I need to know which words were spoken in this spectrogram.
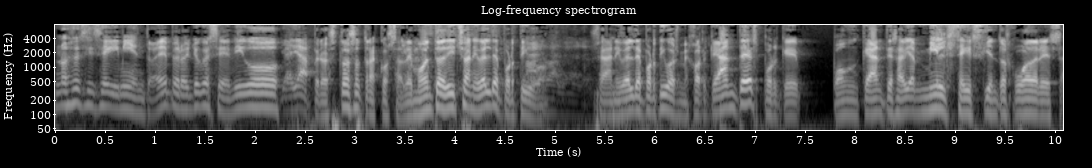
no sé si seguimiento, ¿eh? Pero yo qué sé, digo... Ya, ya, pero esto es otra cosa. De momento he dicho a nivel deportivo. Vale, vale, vale. O sea, a nivel deportivo es mejor que antes porque pon que antes había 1.600 jugadores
